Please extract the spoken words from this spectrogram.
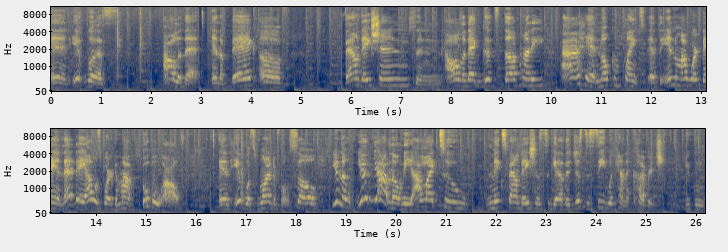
And it was all of that. And a bag of foundations and all of that good stuff, honey. I had no complaints at the end of my workday. And that day I was working my boo-boo off. And it was wonderful. So, you know, you y'all know me. I like to mix foundations together just to see what kind of coverage you can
